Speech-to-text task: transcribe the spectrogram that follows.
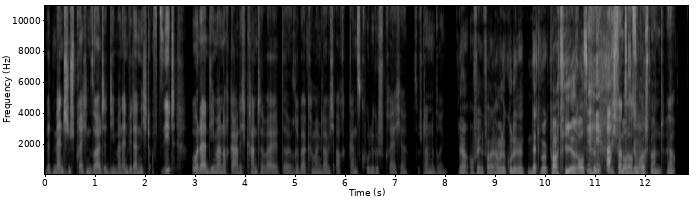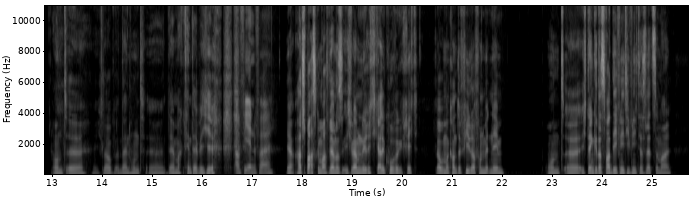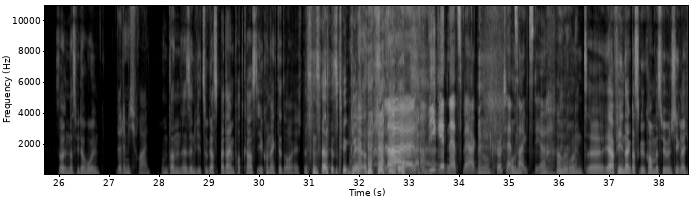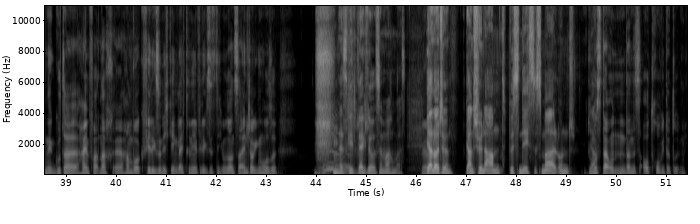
mit Menschen sprechen sollte, die man entweder nicht oft sieht oder die man noch gar nicht kannte, weil darüber kann man, glaube ich, auch ganz coole Gespräche zustande bringen. Ja, auf jeden Fall. Haben wir eine coole Net Network-Party hier rausge... ja. Ich fand es auch super spannend, ja. Und äh, ich glaube, dein Hund, äh, der mag den Teppich hier. Auf jeden Fall. Ja, hat Spaß gemacht. Wir haben, das, ich, wir haben eine richtig geile Kurve gekriegt. Ich glaube, man konnte viel davon mitnehmen. Und äh, ich denke, das war definitiv nicht das letzte Mal. Sollten das wiederholen. Würde mich freuen. Und dann äh, sind wir zu Gast bei deinem Podcast. Ihr connectet euch. Das ist alles geklärt. Wie geht Netzwerken? Crew 10 Und, zeigt's dir. Hammer. Und äh, ja, vielen Dank, dass du gekommen bist. Wir wünschen dir gleich eine gute Heimfahrt nach äh, Hamburg. Felix und ich gehen gleich trainieren. Felix sitzt nicht umsonst da in Jogginghose. Es geht gleich los, wir machen was. Ja. Ja. Leute, ganz schönen Abend. Bis nächstes Mal und Du Ja. musst da unten dann das Outro wieder drücken.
